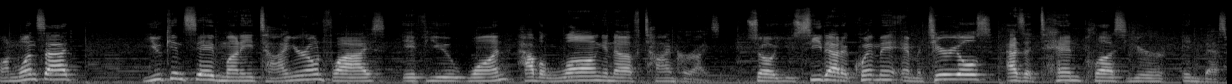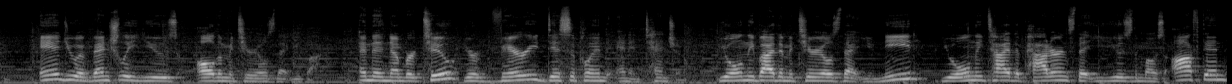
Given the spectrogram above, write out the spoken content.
On one side, you can save money tying your own flies if you, one, have a long enough time horizon. So you see that equipment and materials as a 10 plus year investment. And you eventually use all the materials that you buy. And then number two, you're very disciplined and intentional. You only buy the materials that you need, you only tie the patterns that you use the most often,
